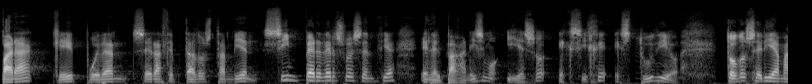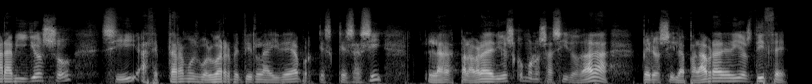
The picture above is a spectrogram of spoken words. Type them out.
para que puedan ser aceptados también sin perder su esencia en el paganismo. Y eso exige estudio. Todo sería maravilloso si aceptáramos, vuelvo a repetir la idea porque es que es así, la palabra de Dios como nos ha sido dada. Pero si la palabra de Dios dice,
